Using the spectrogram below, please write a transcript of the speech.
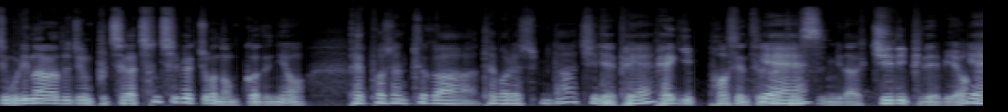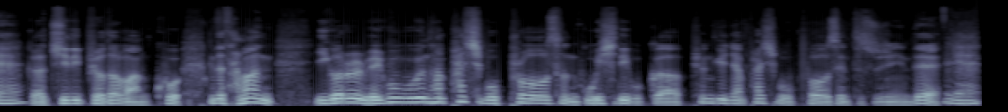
지금 우리나라도 지금 부채가 1,700조가 넘거든요. 100%가 돼 버렸습니다. GDP에. 예, 102%가 예. 됐습니다. GDP 대비요. 예. 그러니까 GDP보다 많고 근데 다만 이거를 외국은 한 85%선 OECD 국가 평균이 한 85% 수준인데 예.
